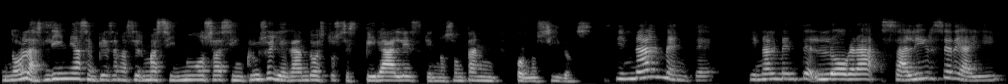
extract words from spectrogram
¿no? Las líneas empiezan a ser más sinuosas, incluso llegando a estos espirales que no son tan conocidos. Finalmente, finalmente logra salirse de ahí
